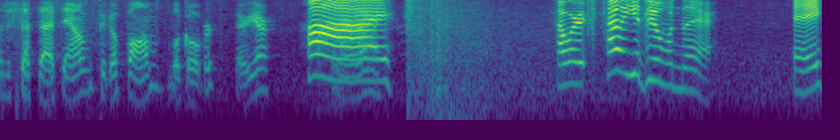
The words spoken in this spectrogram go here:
I just set that down, pick up bomb, look over. There you are. Hi. How are how are you doing there? Eh?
